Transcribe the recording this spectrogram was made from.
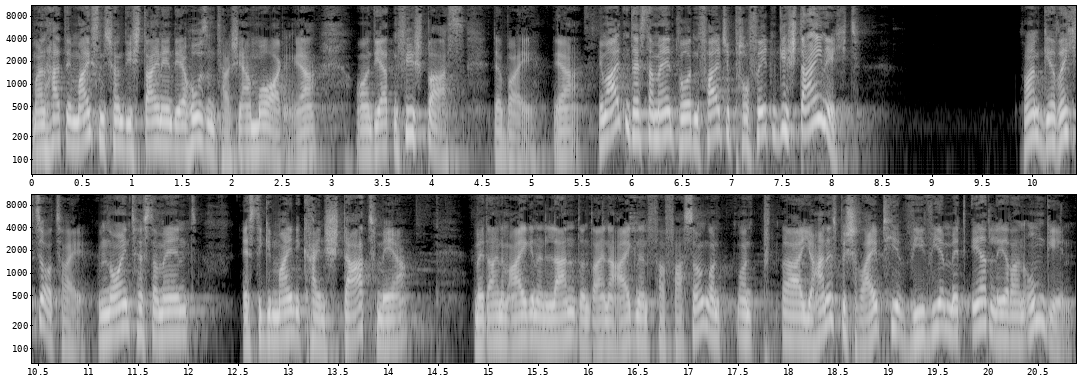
Man hatte meistens schon die Steine in der Hosentasche am Morgen, ja. Und die hatten viel Spaß dabei, ja. Im Alten Testament wurden falsche Propheten gesteinigt. Das war ein Gerichtsurteil. Im Neuen Testament ist die Gemeinde kein Staat mehr mit einem eigenen Land und einer eigenen Verfassung. Und, und äh, Johannes beschreibt hier, wie wir mit Erdlehrern umgehen.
